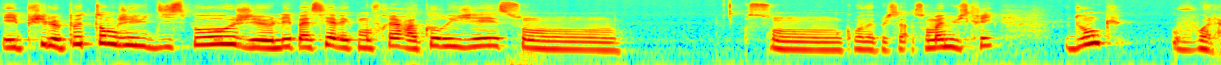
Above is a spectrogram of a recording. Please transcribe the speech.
Et puis le peu de temps que j'ai eu dispo, je l'ai passé avec mon frère à corriger son. son. comment on appelle ça Son manuscrit. Donc voilà.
